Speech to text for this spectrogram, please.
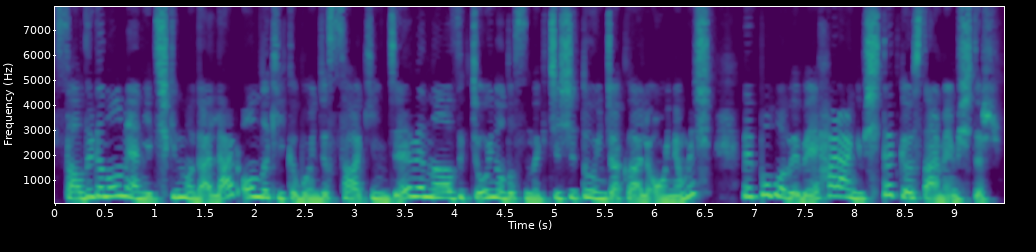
Saldırgan olmayan yetişkin modeller 10 dakika boyunca sakince ve nazikçe oyun odasındaki çeşitli oyuncaklarla oynamış ve baba bebeğe herhangi bir şiddet göstermemiştir.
